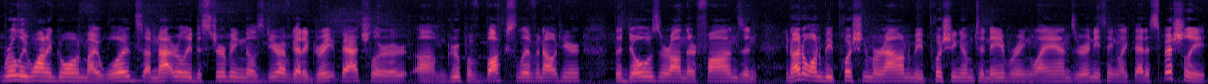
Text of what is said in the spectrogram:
really want to go in my woods. I'm not really disturbing those deer. I've got a great bachelor um, group of bucks living out here. The does are on their fawns and you know I don't want to be pushing them around and be pushing them to neighboring lands or anything like that, especially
